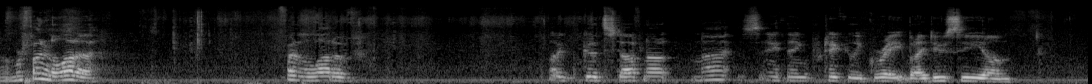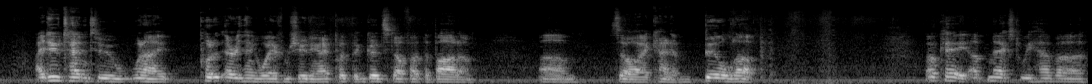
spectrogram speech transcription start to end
Um, we're finding a lot of finding a lot of a lot of good stuff. Not not anything particularly great, but I do see. Um, I do tend to when I put everything away from shooting, I put the good stuff at the bottom. Um, so I kind of build up. Okay, up next we have a.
